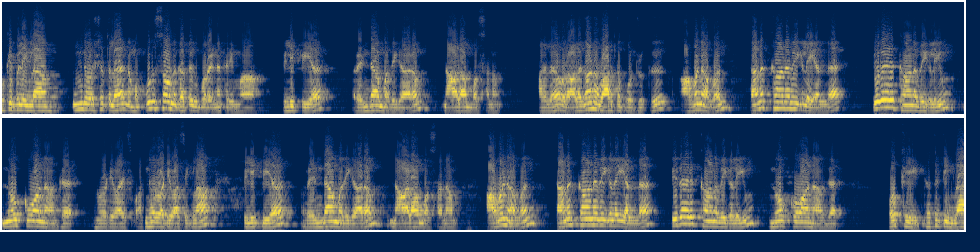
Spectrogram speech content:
ஓகே பிள்ளைங்களா இந்த வருஷத்துல நம்ம புதுசா ஒண்ணு கத்துக்க போறோம். என்ன தெரியுமா? பிலிப்பியர் ரெண்டாம் அதிகாரம் நாலாம் வசனம். அதுல ஒரு அழகான வார்த்தை போட்டிருக்கு. அவன் அவன் தனக்கானவைகளை அல்ல பிறருக்கானவைகளையும் நோக்குவானாக. இன்னொரு வாட்டி வாசி இன்னொரு வாட்டி வாசிக்கலாம். பிலிப்பியர் ரெண்டாம் அதிகாரம் நாலாம் வசனம். அவன் அவன் தனக்கானவைகளை அல்ல பிறருக்கானவைகளையும் நோக்குவானாக. ஓகே கத்துக்கிட்டீங்களா?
